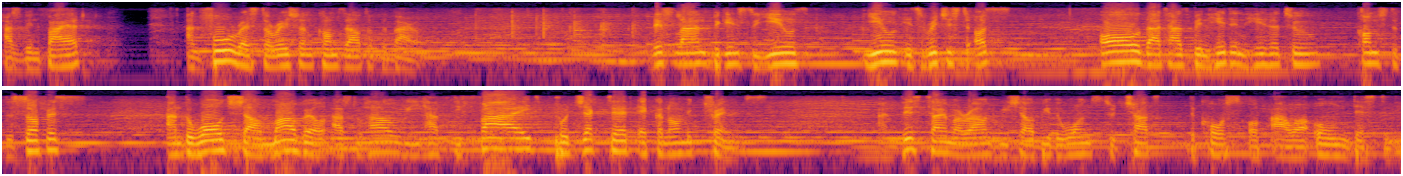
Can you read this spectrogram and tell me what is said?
has been fired and full restoration comes out of the barrel. This land begins to yield, yield its riches to us. All that has been hidden hitherto comes to the surface and the world shall marvel as to how we have defied projected economic trends. And this time around, we shall be the ones to chart the course of our own destiny.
